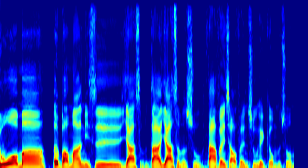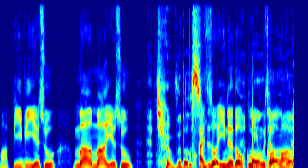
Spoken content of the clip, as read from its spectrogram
多吗？二宝妈你是压什么？大家压什么输？大分小分输可以跟我们说吗比比也输，妈妈也输，全部都输，还是说赢的都故意不讲话。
